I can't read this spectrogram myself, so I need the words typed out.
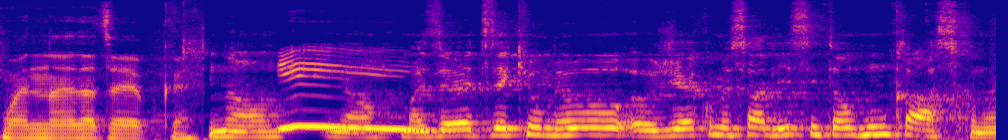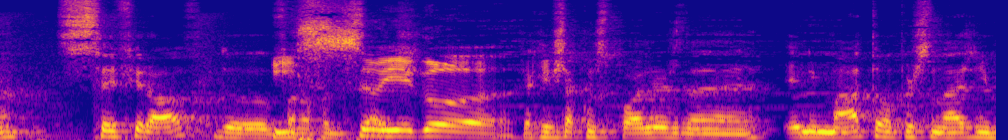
Ou não é da tua época? Não, não. Mas eu ia dizer que o meu. Eu já ia começar a lista então com um clássico, né? Sephiroth, do Final Fantasy Isso. Igor. Já que a gente tá com spoilers, né? Ele mata uma personagem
